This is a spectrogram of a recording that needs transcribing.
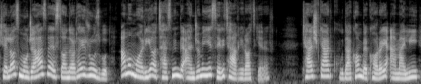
کلاس مجهز به استانداردهای روز بود اما ماریا تصمیم به انجام یه سری تغییرات گرفت. کشف کرد کودکان به کارهای عملی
